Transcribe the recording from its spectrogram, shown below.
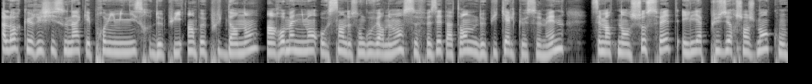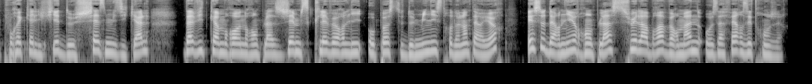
Alors que Rishi Sunak est Premier ministre depuis un peu plus d'un an, un remaniement au sein de son gouvernement se faisait attendre depuis quelques semaines. C'est maintenant chose faite et il y a plusieurs changements qu'on pourrait qualifier de chaises musicales. David Cameron remplace James Cleverly au poste de ministre de l'Intérieur et ce dernier remplace Suella Braverman aux affaires étrangères.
